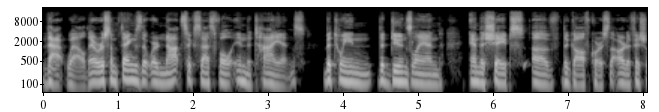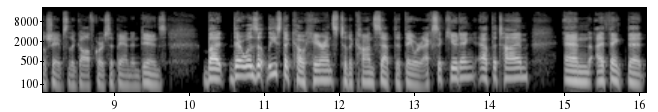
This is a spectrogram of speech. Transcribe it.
that well. There were some things that were not successful in the tie-ins between the Dunes land and the shapes of the golf course, the artificial shapes of the golf course at Bandon Dunes. But there was at least a coherence to the concept that they were executing at the time. And I think that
